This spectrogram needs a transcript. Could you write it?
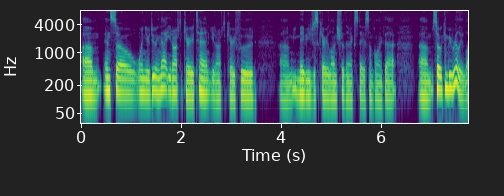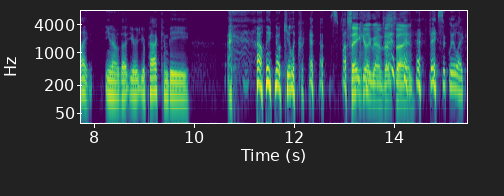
Um, and so when you're doing that, you don't have to carry a tent, you don't have to carry food. Um, maybe you just carry lunch for the next day, something like that. Um, so it can be really light. You know, that your your pack can be. I only know kilograms. Say kilograms. That's fine. basically like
